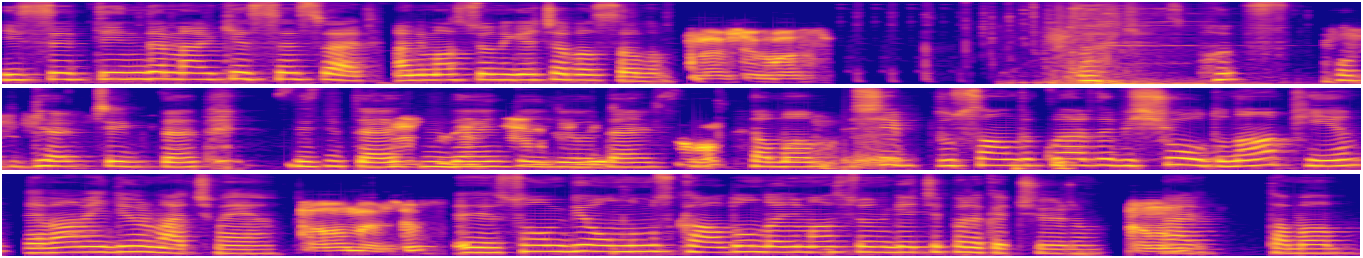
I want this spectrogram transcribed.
Hissettiğinde merkez ses ver. Animasyonu geçe basalım. Merkez bas. Merkez bas. Abi gerçekten sesi tersinden geliyor dersin. Tamam. Şey bu sandıklarda bir şey oldu. Ne yapayım? Devam ediyorum açmaya. Tamam merkez. Ee, son bir onlumuz kaldı. Onu da animasyonu geç yaparak açıyorum. Tamam. Mer- tamam.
